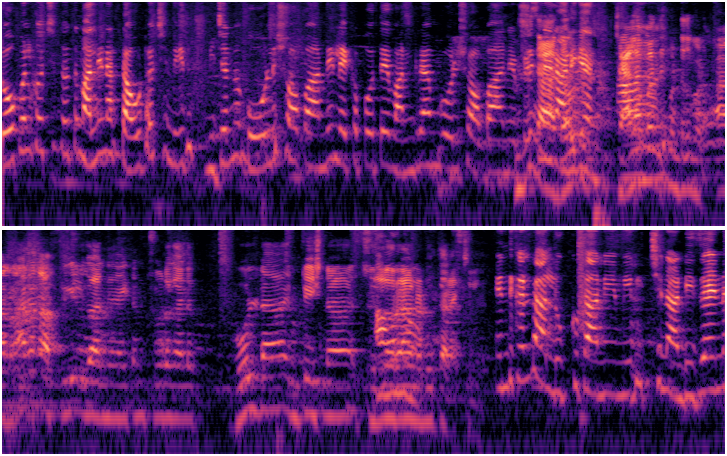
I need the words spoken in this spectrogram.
లోపలికి వచ్చిన తర్వాత మళ్ళీ నాకు డౌట్ వచ్చింది. ఇది నిజంగా గోల్డ్ షాపా అండి? లేకపోతే వన్ గ్రామ్ గోల్డ్ షాపా అని చెప్పేసి నేను అడిగాను. చాలా మందికి ఉంటుంది కూడా. ఆ రాగానే ఆ ఫీల్ కానీ ఐటమ్ చూడగానే అని అడుగుతారు యాక్చువల్లీ ఎందుకంటే ఆ లుక్ కానీ మీరు ఇచ్చిన డిజైన్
